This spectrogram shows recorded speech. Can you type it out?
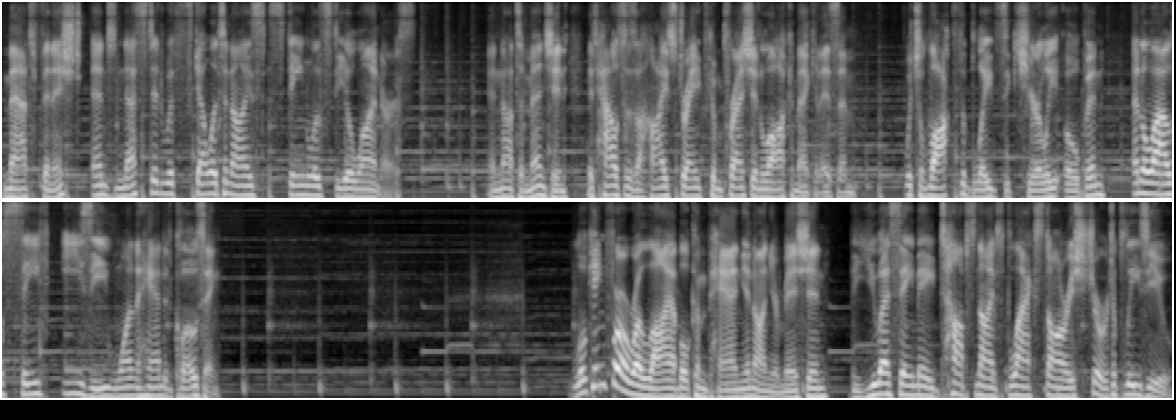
matte finished, and nested with skeletonized stainless steel liners. And not to mention, it houses a high-strength compression lock mechanism, which locks the blade securely open and allows safe, easy, one-handed closing. Looking for a reliable companion on your mission? The USA-made Tops Knives Black Star is sure to please you.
